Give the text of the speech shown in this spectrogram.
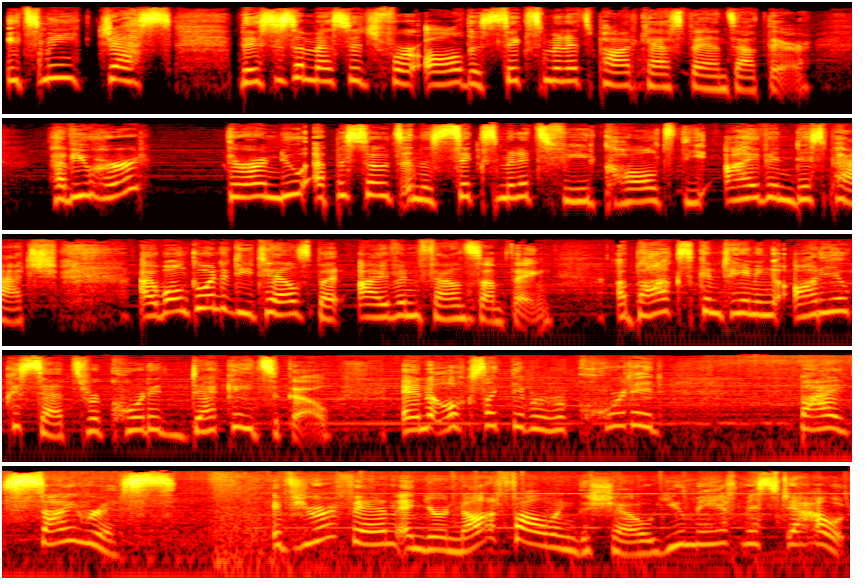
it's me, Jess. This is a message for all the Six Minutes podcast fans out there. Have you heard? There are new episodes in the Six Minutes feed called the Ivan Dispatch. I won't go into details, but Ivan found something a box containing audio cassettes recorded decades ago, and it looks like they were recorded by Cyrus. If you're a fan and you're not following the show, you may have missed out.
